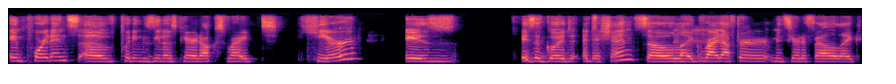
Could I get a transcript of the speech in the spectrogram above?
importance of putting zeno's paradox right here is is a good addition. So like mm-hmm. right after Monsieur Dufayel like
